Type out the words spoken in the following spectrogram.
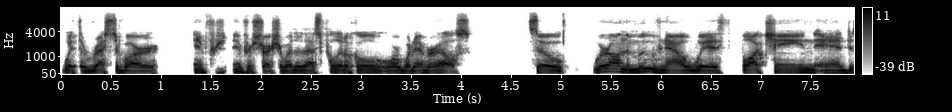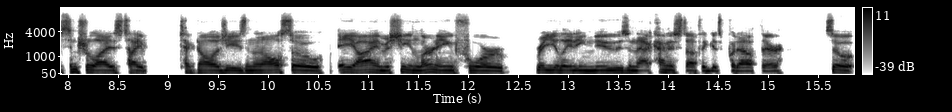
with the rest of our infra- infrastructure whether that's political or whatever else. So we're on the move now with blockchain and decentralized type technologies and then also ai and machine learning for regulating news and that kind of stuff that gets put out there. So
